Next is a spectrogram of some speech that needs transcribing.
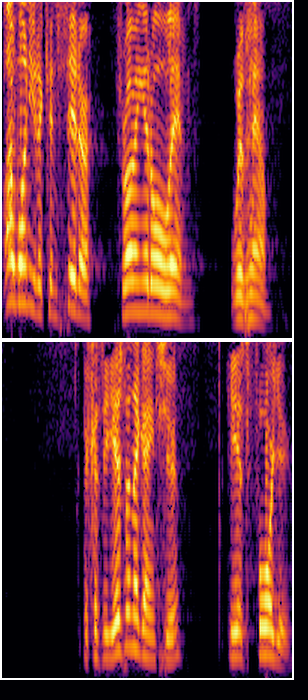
I want you to consider throwing it all in with Him. Because He isn't against you, He is for you.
